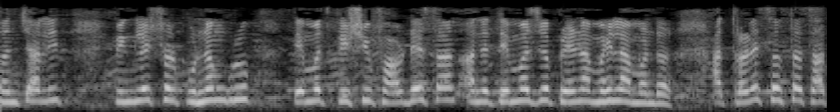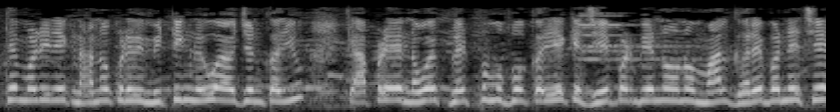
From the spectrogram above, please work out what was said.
સંચાલિત પિંગલેશ્વર પૂનમ ગ્રુપ તેમજ કૃષિ ફાઉન્ડેશન અને તેમજ પ્રેરણા મહિલા મંડળ. આ ત્રણેય સંસ્થા સાથે મળીને એક નાનકડું એવી મિટિંગનું એવું આયોજન કર્યું કે આપણે નવો એક પ્લેટફોર્મ ઊભો કરીએ કે જે પણ બહેનોનો માલ ઘરે બને છે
